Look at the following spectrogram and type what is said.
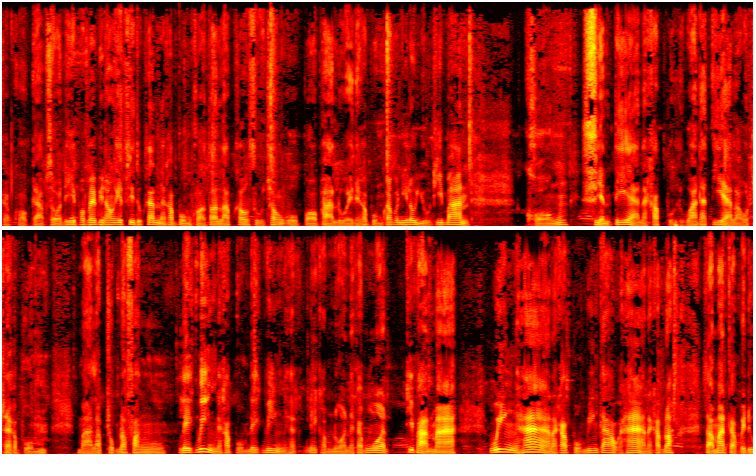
ครับขอกราบสวัสดีพ่อแม่พี่น้อง FC ทุกท่านนะครับผมขอต้อนรับเข้าสู่ช่องโอปอพารวยนะครับผมครับวันนี้เราอยู่ที่บ้านของเซียนเตี้ยนะครับผมหรือว่าดัตเตี้ยเรานะครับผมมารับชมรับฟังเลขวิ่งนะครับผมเลขวิ่งนะครับเลขคำนวณนะครับงวดที่ผ่านมา วิ่ง 5 นะครับ ผมวิ่ง 9 กับ 5 นะครับเนาะสามารถกลับไปดู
